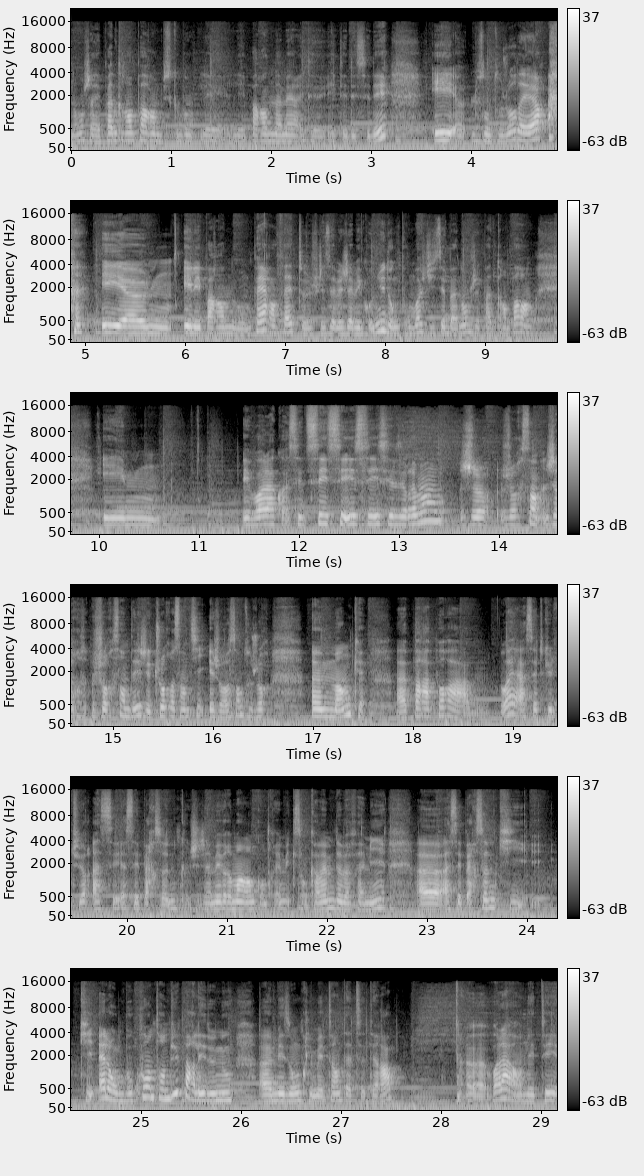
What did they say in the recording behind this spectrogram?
non, j'avais pas de grands-parents, puisque bon, les, les, parents de ma mère étaient, décédés, et le sont toujours d'ailleurs. Et, et, les parents de mon père, en fait, je les avais jamais connus, donc pour moi je disais, bah non, j'ai pas de grands-parents. Et et voilà quoi, c'est vraiment, je, ressens, ressentais, j'ai toujours ressenti et je ressens toujours un manque euh, par rapport à, ouais, à cette culture, à ces, personnes que j'ai jamais vraiment rencontrées mais qui sont quand même de ma famille, euh, à ces personnes qui, qui elles ont beaucoup entendu parler de nous, euh, mes oncles, mes tantes, etc. voilà, on était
